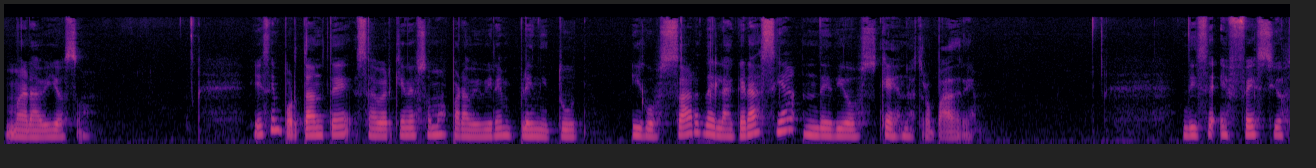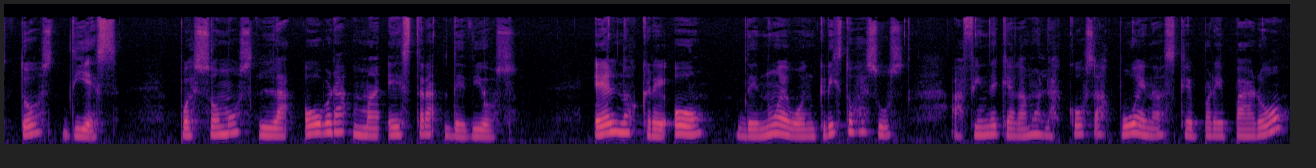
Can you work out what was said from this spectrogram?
Maravilloso. Y es importante saber quiénes somos para vivir en plenitud y gozar de la gracia de Dios, que es nuestro Padre. Dice Efesios 2.10, pues somos la obra maestra de Dios. Él nos creó de nuevo en Cristo Jesús a fin de que hagamos las cosas buenas que preparó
